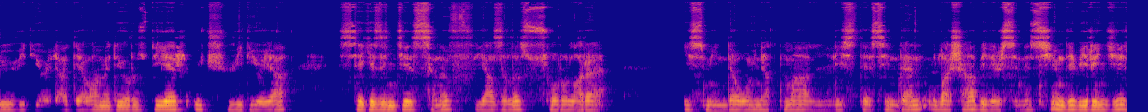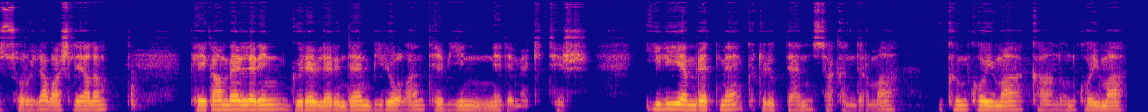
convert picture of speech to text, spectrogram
videoyla devam ediyoruz. Diğer 3 videoya 8. sınıf yazılı soruları isminde oynatma listesinden ulaşabilirsiniz. Şimdi birinci soruyla başlayalım. Peygamberlerin görevlerinden biri olan tebliğ ne demektir? İyiliği emretme, kötülükten sakındırma, hüküm koyma, kanun koyma,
